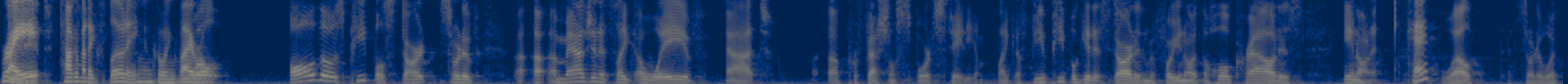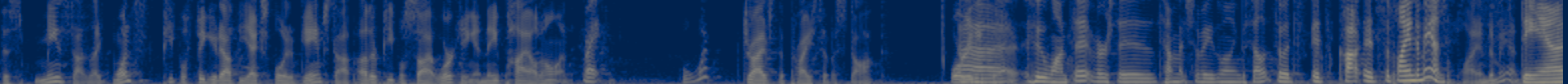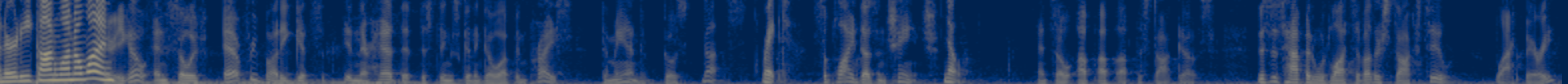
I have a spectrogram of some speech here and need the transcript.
Right. Talk about exploding and going viral. well, all those people start sort of uh, uh, imagine it's like a wave at a professional sports stadium. Like a few people get it started, and before you know it, the whole crowd is in on it. okay. Well, that's sort of what this means. Stop. Like once people figured out the exploit of GameStop, other people saw it working, and they piled on. Right. Well, what drives the price of a stock or Uh, who wants it versus how much somebody's willing to sell it? So it's it's co- it's supply and demand. Supply and demand. Standard Econ 101. There you go. And so if everybody gets in their head that this thing's going to go up in price, demand goes nuts. Right. Supply doesn't change. No. And so up, up, up the stock goes. This has happened with lots of other stocks too. BlackBerry.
